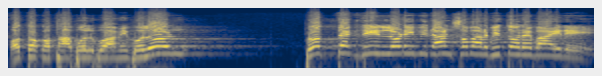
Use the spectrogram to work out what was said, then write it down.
কত কথা বলব আমি, বলুন? প্রত্যেক দিন লড়ি বিধানসভার ভিতরে বাইরে।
